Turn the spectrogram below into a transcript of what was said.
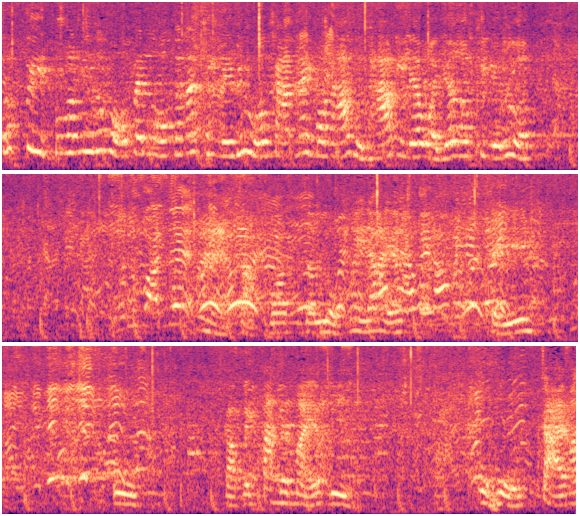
สปีดบอลนี่ต้องบอกว่าเป็นรองกันนะคิงเรวิวของการให้บอลเท้าถึงเท้านี่เร็วกว่าเยอะครับคิงเรวิวครับทุกวันดิแหม่จับบอลจะหลบไม่ได้ครับตีปูกลับไปตั้งกันใหม่ครับดีโอ้โหจ่ายมา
